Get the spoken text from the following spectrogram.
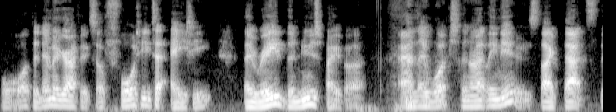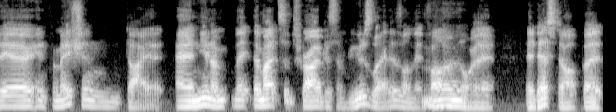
for, the demographics are 40 to 80. They read the newspaper and they watch the nightly news. Like that's their information diet. And, you know, they, they might subscribe to some newsletters on their phone Mhm. or their, their desktop, but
